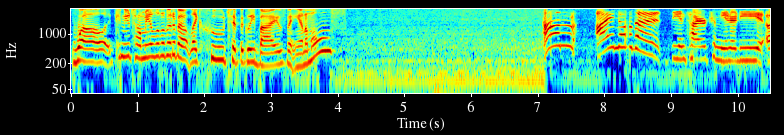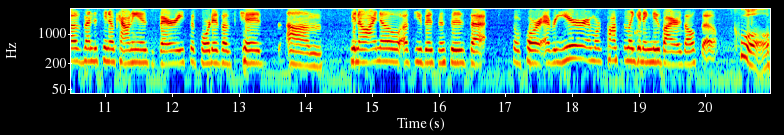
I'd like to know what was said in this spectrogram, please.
Well, can you tell me a little bit about like who typically buys the animals? Um, I know that the entire community of Mendocino County is very supportive of kids. Um, you know, I know a few businesses that support every year, and we're constantly getting new buyers also. Cool.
